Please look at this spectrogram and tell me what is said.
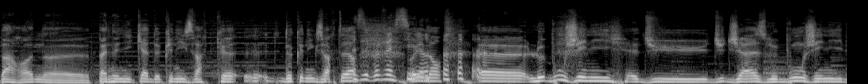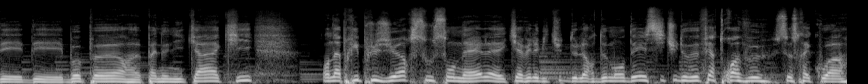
baronne euh, Panonica de, de Königswarter. C'est pas facile. hein. euh, le bon génie du, du, jazz, le bon génie des, des boppers Panonica qui en a pris plusieurs sous son aile et qui avait l'habitude de leur demander si tu devais faire trois vœux, ce serait quoi?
